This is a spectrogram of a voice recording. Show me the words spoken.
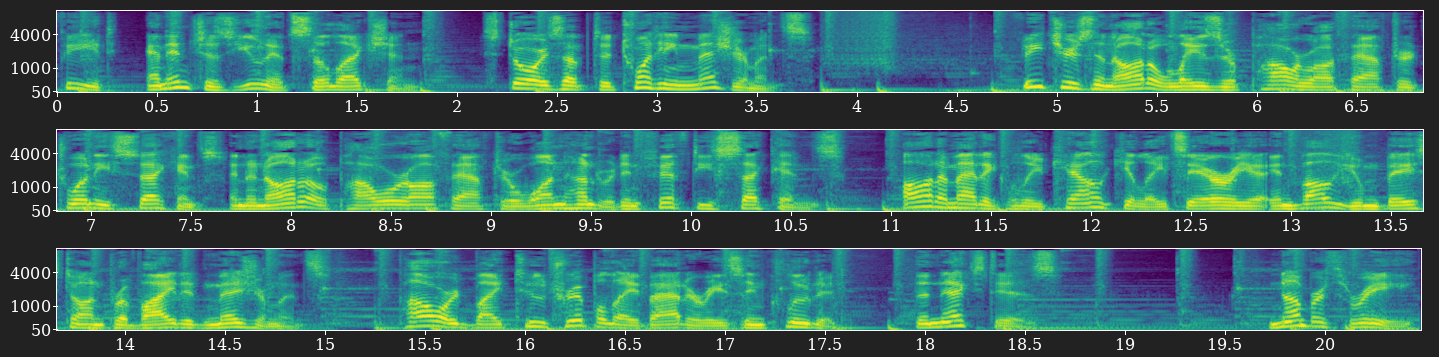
feet, and inches unit selection, stores up to 20 measurements. Features an auto laser power off after 20 seconds and an auto power off after 150 seconds. Automatically calculates area and volume based on provided measurements. Powered by two AAA batteries included. The next is Number 3.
